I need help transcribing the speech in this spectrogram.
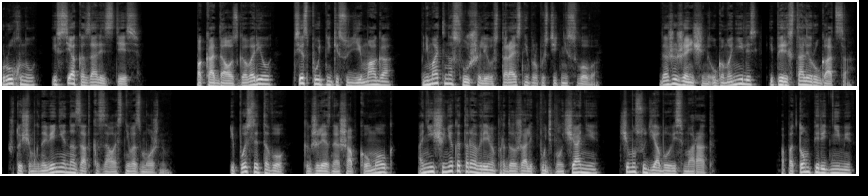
рухнул, и все оказались здесь. Пока Даос говорил, все спутники судьи мага внимательно слушали его, стараясь не пропустить ни слова. Даже женщины угомонились и перестали ругаться, что еще мгновение назад казалось невозможным. И после того, как железная шапка умолк, они еще некоторое время продолжали путь в молчании, чему судья был весьма рад. А потом перед ними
